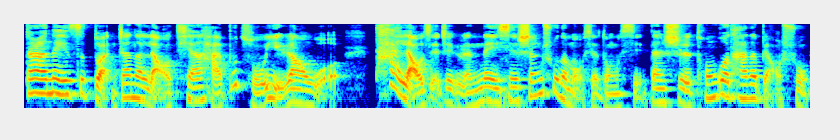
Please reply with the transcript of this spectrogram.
当然，那一次短暂的聊天还不足以让我太了解这个人内心深处的某些东西。但是通过他的表述，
